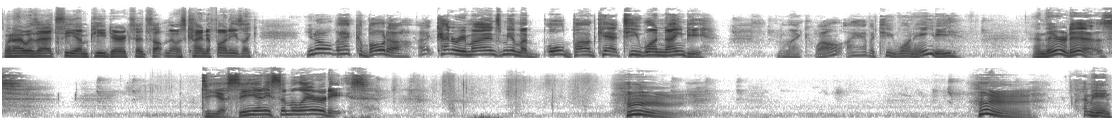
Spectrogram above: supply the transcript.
When I was at CMP, Derek said something that was kind of funny. He's like, you know, that Kubota, that kind of reminds me of my old Bobcat T190. I'm like, well, I have a T180, and there it is. Do you see any similarities? Hmm. Hmm. I mean,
